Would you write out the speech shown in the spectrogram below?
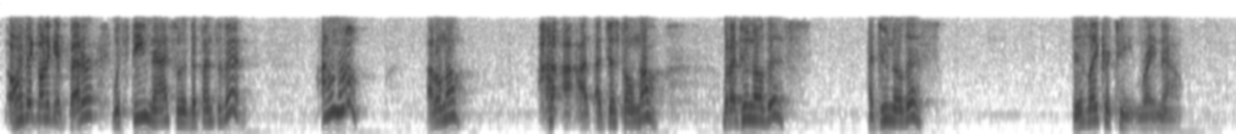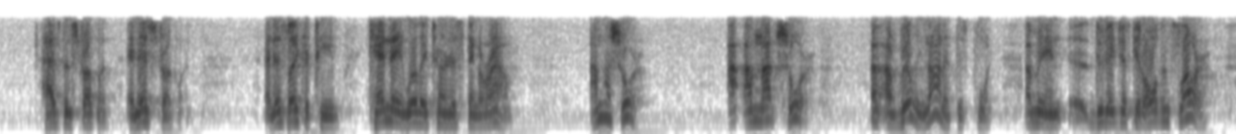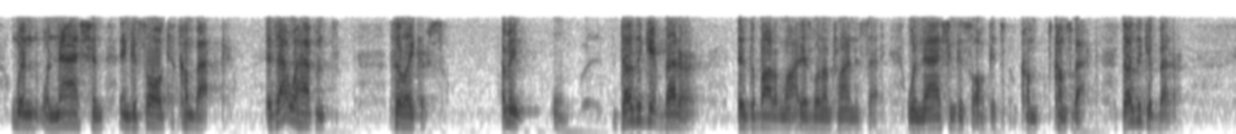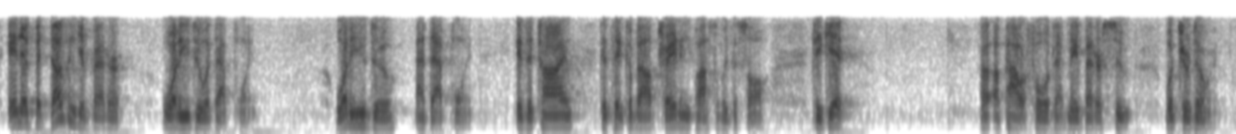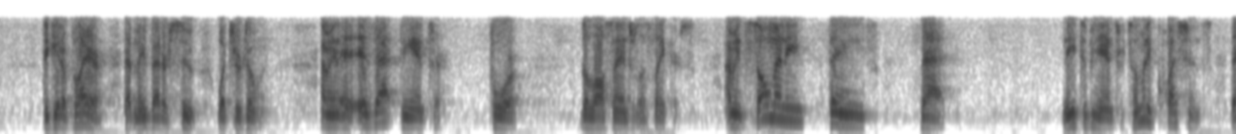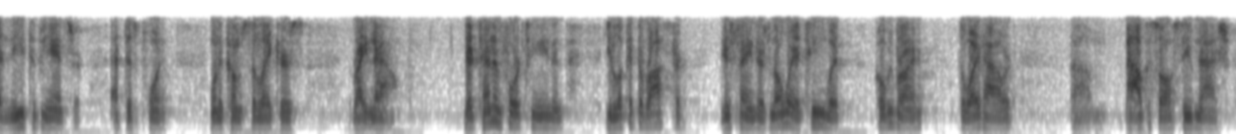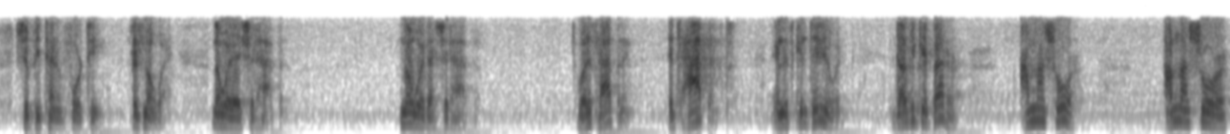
Are they going to get better with Steve Nash on the defensive end? I don't know. I don't know. I, I, I just don't know. But I do know this. I do know this. This Laker team right now has been struggling and is struggling. And this Laker team, can they, will they turn this thing around? I'm not sure. I, I'm not sure. Uh, I'm really not at this point. I mean, uh, do they just get old and slower when when Nash and, and Gasol come back? Is that what happens to the Lakers? I mean, does it get better? Is the bottom line is what I'm trying to say. When Nash and Gasol gets come, comes back, does it get better? And if it doesn't get better, what do you do at that point? What do you do at that point? Is it time to think about trading possibly Gasol to get a, a power forward that may better suit what you're doing, to get a player that may better suit what you're doing. I mean, is that the answer for the Los Angeles Lakers? I mean, so many things that need to be answered, so many questions that need to be answered at this point when it comes to Lakers right now. They're 10 and 14, and you look at the roster, you're saying there's no way a team with Kobe Bryant, Dwight Howard, um, Pau Gasol, Steve Nash should be 10 and 14. There's no way. No way that should happen. No way that should happen. What is happening? It's happened, and it's continuing. Does it get better? I'm not sure. I'm not sure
